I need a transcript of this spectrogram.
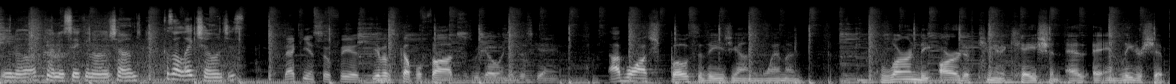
you know I've kind of taken on a challenge because I like challenges. Becky and Sophia, give us a couple thoughts as we go into this game. I've watched both of these young women learn the art of communication and leadership.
